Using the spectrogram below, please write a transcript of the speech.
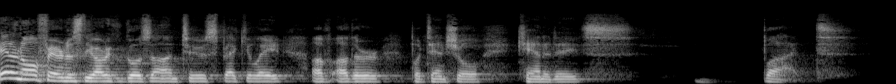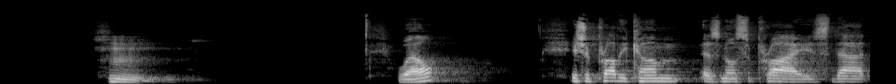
And in all fairness, the article goes on to speculate of other potential candidates. But, hmm. Well, it should probably come as no surprise that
